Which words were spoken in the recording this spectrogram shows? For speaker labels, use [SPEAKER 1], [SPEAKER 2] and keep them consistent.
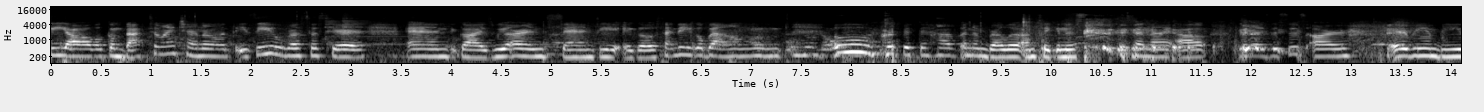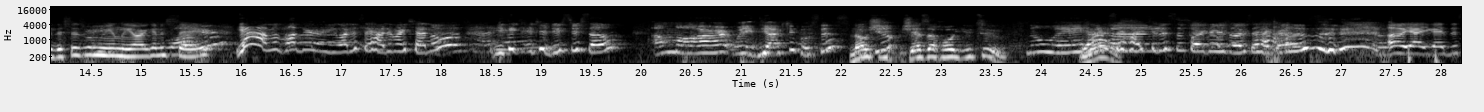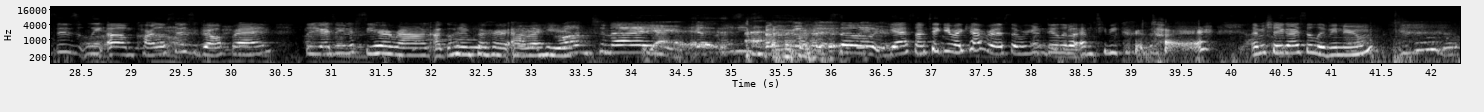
[SPEAKER 1] hey y'all. Welcome back to my channel. Daisy rosas here. And guys we are in san diego. San diego bound. Oh perfect they have an umbrella. I'm taking this tonight out. But guys this is our airbnb. This is where me and leo are gonna stay. Yeah i'm a vlogger. You want to say hi to my channel? You can introduce yourself.
[SPEAKER 2] Amar. Wait, do you actually post this?
[SPEAKER 3] No, she she has a whole YouTube.
[SPEAKER 2] No way.
[SPEAKER 1] Yeah,
[SPEAKER 3] Yeah.
[SPEAKER 1] say hi to the supporters or say hi, Carlos. oh yeah, you guys, this is Le um Carlos's girlfriend. So you guys are gonna see her around. I'll go ahead and put her out right here.
[SPEAKER 2] Drunk tonight.
[SPEAKER 1] Yes.
[SPEAKER 2] Get ready. Better film it.
[SPEAKER 1] So yes, I'm taking my camera. So we're gonna do a little MTV crib tour. Let me show you guys the living room.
